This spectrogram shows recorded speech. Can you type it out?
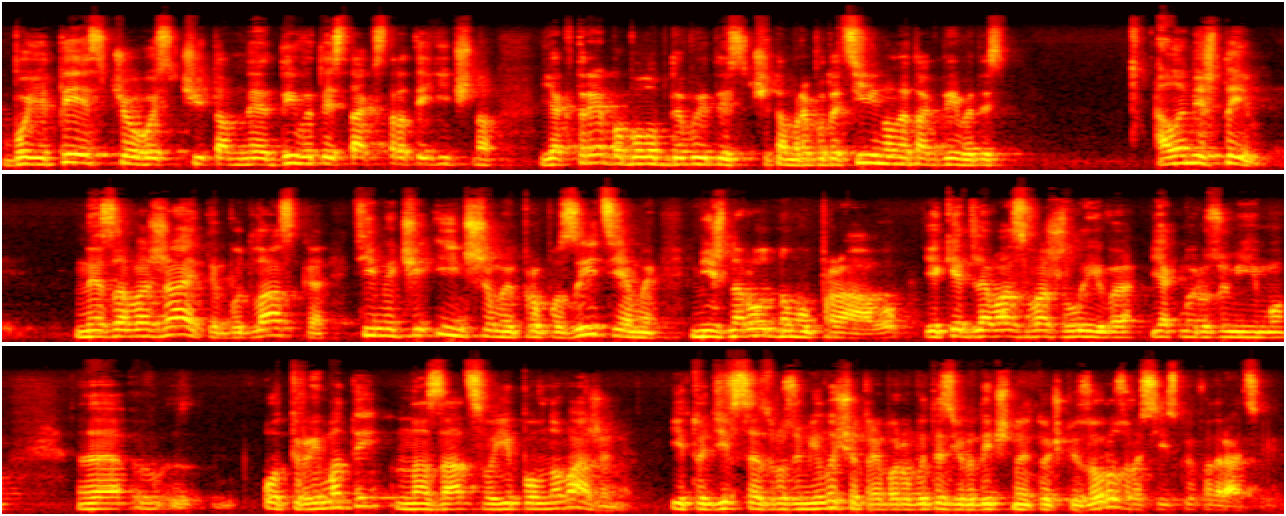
боїтесь чогось, чи там не дивитесь так стратегічно, як треба було б дивитись, чи там репутаційно не так дивитесь. Але між тим, не заважайте, будь ласка, тими чи іншими пропозиціями міжнародному праву, яке для вас важливе, як ми розуміємо, е, отримати назад свої повноваження. І тоді все зрозуміло, що треба робити з юридичної точки зору з Російською Федерацією.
